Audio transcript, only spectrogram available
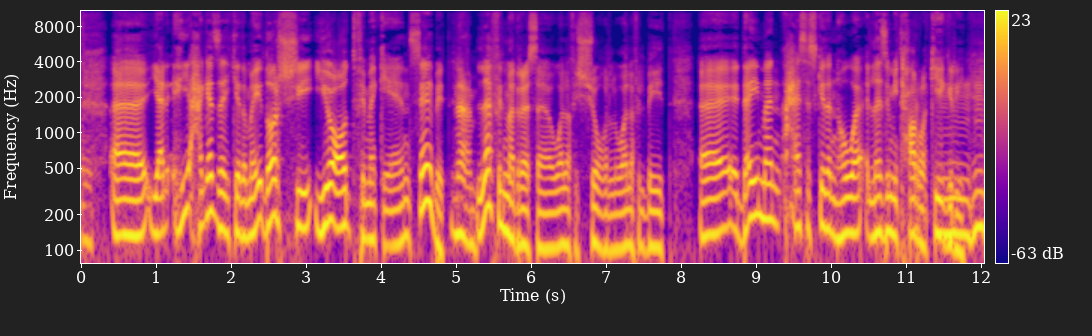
إيه. آه يعني هي حاجات زي كده ما يقدرش يقعد في مكان ثابت. نعم. لا في المدرسة ولا في الشغل ولا في البيت. آه دايما حاسس كده إن هو لازم يتحرك يجري.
